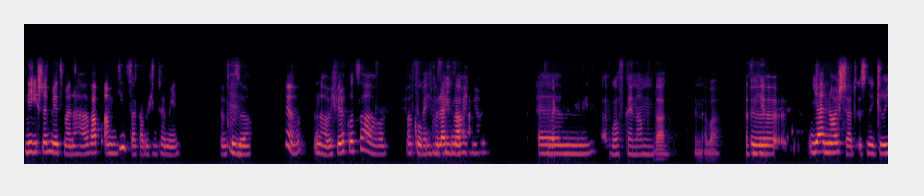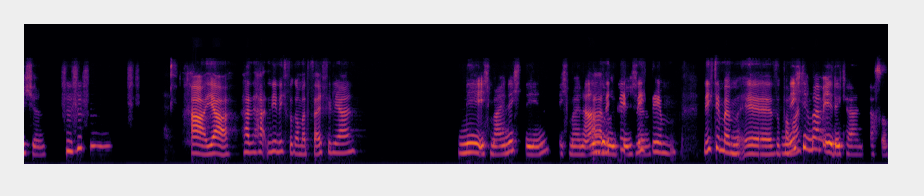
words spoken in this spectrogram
Nee, ich schneide mir jetzt meine Haare ab. Am Dienstag habe ich einen Termin beim Hm. Friseur. Ja, dann habe ich wieder kurze Haare. Mal gucken, vielleicht mache ich mir. Ähm, Also, du brauchst keinen Namen sagen. Aber. Also äh, ja, in Neustadt ist eine Griechin. Ah, ja. Hat, hatten die nicht sogar mal zwei Filialen? Nee, ich meine nicht den. Ich meine Ah, andere nicht, den- Griechin. nicht dem, nicht dem beim N- äh, Supermarkt. Nicht den beim Edeka. Ach so,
